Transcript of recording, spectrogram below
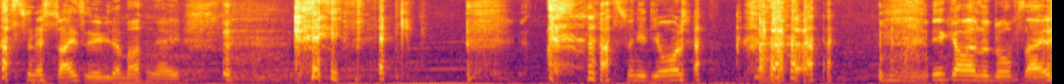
Was für eine Scheiße wir wieder machen, ey. Geh weg. Was für ein Idiot. Wie kann man so doof sein?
